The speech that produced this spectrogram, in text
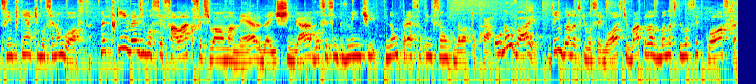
sempre tem a que você não gosta. Mas por que em vez de você falar que o festival é uma merda e xingar, você simplesmente não presta atenção quando ela tocar? Ou não vai. Tem bandas que você gosta, vá pelas bandas que você gosta.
